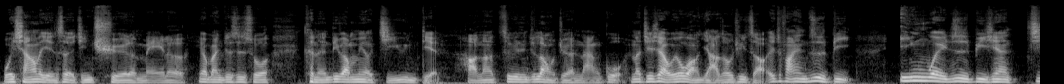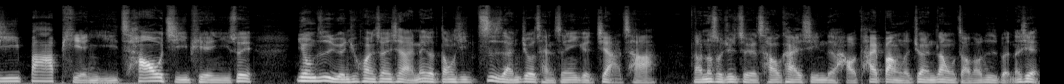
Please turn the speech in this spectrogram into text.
我想要的颜色已经缺了没了，要不然就是说可能地方没有集运点。好，那这边就让我觉得很难过。那接下来我又往亚洲去找，诶，就发现日币，因为日币现在鸡巴便宜，超级便宜，所以用日元去换算下来，那个东西自然就产生一个价差。然后那时候就觉得超开心的，好，太棒了，居然让我找到日本，而且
